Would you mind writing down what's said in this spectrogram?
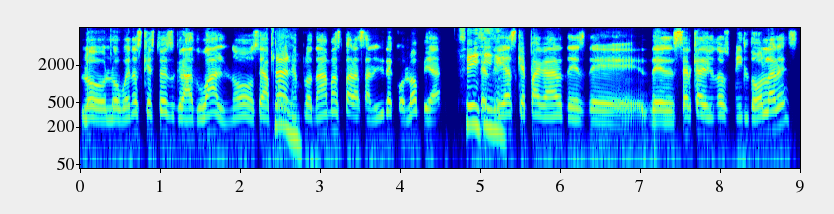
lo, lo bueno es que esto es gradual, ¿no? O sea, claro. por ejemplo, nada más para salir de Colombia, sí, tendrías sí, sí. que pagar desde de cerca de unos mil dólares,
